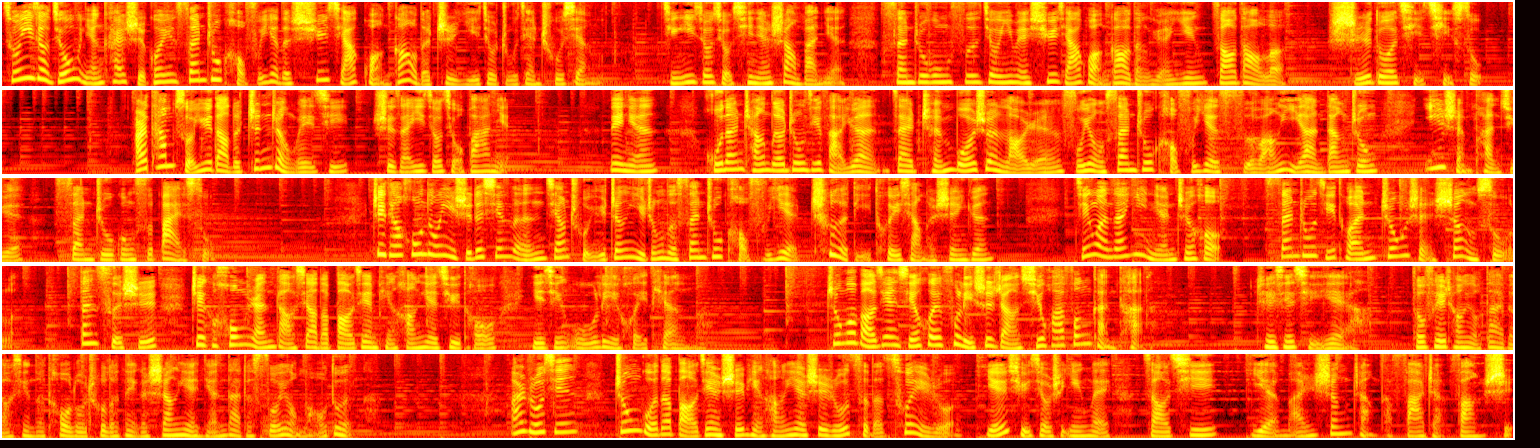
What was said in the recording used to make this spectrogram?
从一九九五年开始，关于三株口服液的虚假广告的质疑就逐渐出现了。仅一九九七年上半年，三株公司就因为虚假广告等原因遭到了十多起起诉。而他们所遇到的真正危机是在一九九八年，那年湖南常德中级法院在陈伯顺老人服用三株口服液死亡一案当中，一审判决三株公司败诉。这条轰动一时的新闻，将处于争议中的三株口服液彻底推向了深渊。尽管在一年之后，三株集团终审胜诉了，但此时这个轰然倒下的保健品行业巨头已经无力回天了。中国保健协会副理事长徐华峰感叹：“这些企业啊，都非常有代表性的透露出了那个商业年代的所有矛盾啊。而如今中国的保健食品行业是如此的脆弱，也许就是因为早期。”野蛮生长的发展方式。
